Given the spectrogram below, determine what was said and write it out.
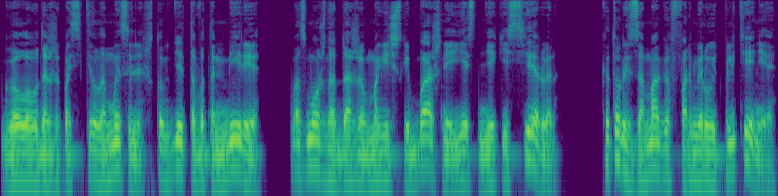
Голову даже посетила мысль, что где-то в этом мире, возможно, даже в магической башне, есть некий сервер, который за магов формирует плетение.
